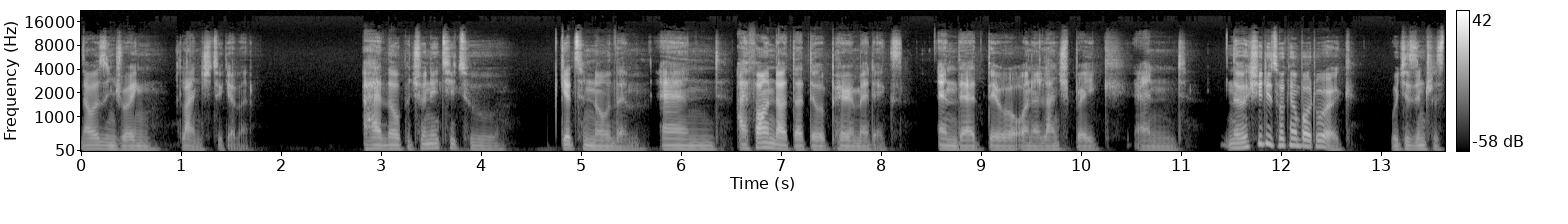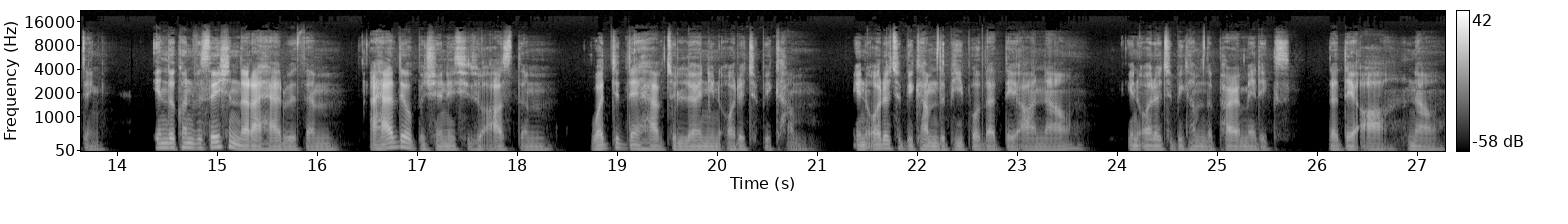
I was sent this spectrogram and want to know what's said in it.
that was enjoying lunch together. I had the opportunity to get to know them, and I found out that they were paramedics and that they were on a lunch break and they were actually talking about work, which is interesting. In the conversation that I had with them, I had the opportunity to ask them what did they have to learn in order to become, in order to become the people that they are now, in order to become the paramedics that they are now.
